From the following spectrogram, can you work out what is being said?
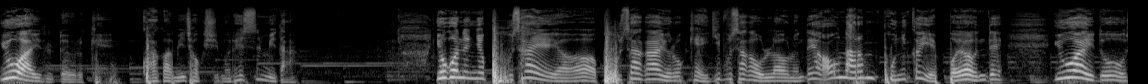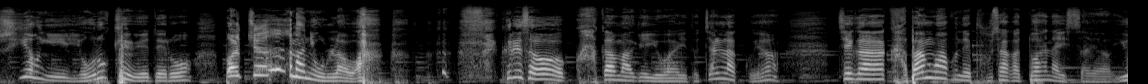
이 아이들도 이렇게 과감히 적심을 했습니다. 요거는요 부사예요. 부사가 이렇게 애기 부사가 올라오는데 어우 나름 보니까 예뻐요. 근데 이 아이도 수영이 요렇게 외대로 뻘쭘하니 올라와. 그래서 과감하게 이 아이도 잘랐고요. 제가 가방 화분에 부사가 또 하나 있어요. 이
